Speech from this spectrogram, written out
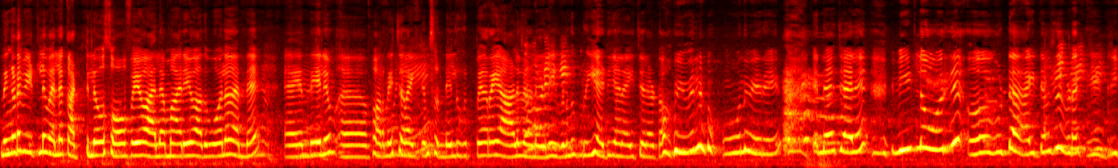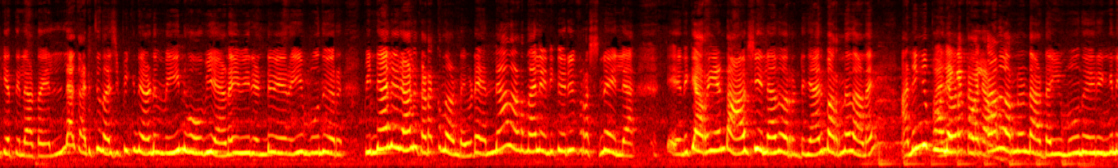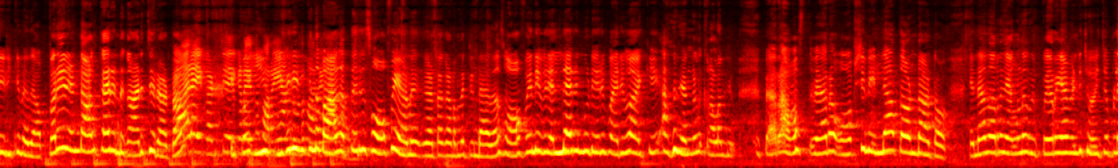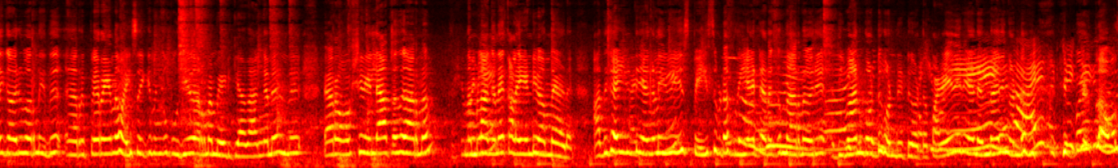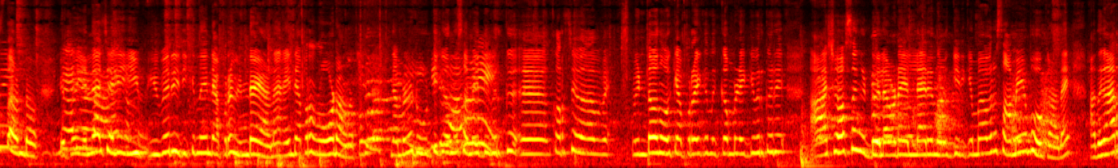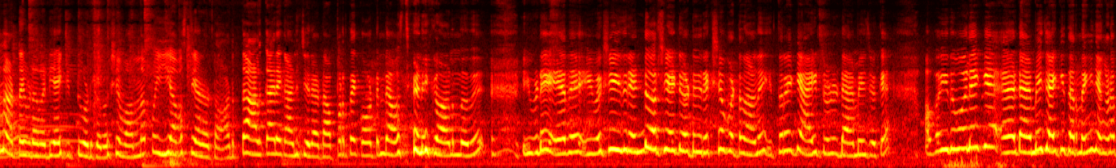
നിങ്ങളുടെ വീട്ടിൽ വല്ല കട്ടിലോ സോഫയോ അലമാരയോ അതുപോലെ തന്നെ എന്തെങ്കിലും ഫർണിച്ചർ ഐറ്റംസ് ഉണ്ടെങ്കിൽ റിപ്പയർ ചെയ്യാൻ ആൾ വേണമെങ്കിൽ ഇവിടുന്ന് ഫ്രീ ആയിട്ട് ഞാൻ അയച്ചു തരാം കേട്ടോ ഇവർ മൂന്ന് പേരെയും എന്നാ വെച്ചാൽ വീട്ടിൽ ഒരു ഫുഡ് ഐറ്റംസ് ഇവിടെ ഇട്ടിരിക്കത്തില്ല കേട്ടോ എല്ലാം കടിച്ച് നശിപ്പിക്കുന്നതാണ് മെയിൻ ഹോബിയാണ് ഇവർ രണ്ടുപേരെയും മൂന്ന് പിന്നാലെ ഒരാൾ കിടക്കുന്നുണ്ട്. ഇവിടെ എന്നാ നടന്നാലും എനിക്കൊരു പ്രശ്നമില്ല. എനിക്ക് അറിയേണ്ട ആവശ്യമില്ല എന്ന് പറഞ്ഞിട്ട് ഞാൻ പറഞ്ഞതാണ്. അനങ്ങി പോലെ അവിടെ കിടക്കാന്ന് പറഞ്ഞിട്ടാട്ടോ ഈ മൂന്ന് പേര് ഇങ്ങനെ ഇരിക്കണത്. അപ്പറേ രണ്ട് ആൾക്കാരുണ്ട് കാണിച്ചു തരാട്ടോ. ഇവരിരിക്കുന്ന ഭാഗത്ത് ഒരു സോഫയാണ് കേട്ടോ കിടന്നിട്ടുണ്ടായത് ആ സോഫേനെ ഇവരെല്ലാരും കൂടി ഒരു പരിവാക്കി അത് ഞങ്ങൾ കളഞ്ഞു. വേറെ അവസ്ഥ വേറെ ഓപ്ഷൻ ഇല്ലാത്തതുകൊണ്ടാട്ടോ എന്നാന്ന് പറഞ്ഞാൽ ഞങ്ങൾ റിപ്പയർ ചെയ്യാൻ വേണ്ടി ചോദിച്ചപ്പോഴേക്കും അവർ പറഞ്ഞു ഇത് റിപ്പയർ ചെയ്യുന്ന പൈസയ്ക്ക് നിങ്ങൾക്ക് പുതിയ തരണം മേടിക്കാതെ അങ്ങനെ എന്ത് വേറെ ഓപ്ഷൻ ഇല്ലാത്തത് കാരണം നമ്മൾ അങ്ങനെ കളയേണ്ടി വന്നതാണ് അത് കഴിഞ്ഞിട്ട് ഞങ്ങൾ ഈ സ്പേസ് ഇവിടെ ഫ്രീ ആയിട്ട് കിടക്കുന്ന കാരണം ഒരു ദിവാൻ ബോട്ട് കൊണ്ടിട്ട് കേട്ടോ. പഴയ തന്നെയാണ് എന്നാലും കണ്ടോ ഉണ്ടോ? ഇപ്പൊ എന്നാ വെച്ചാൽ ഈ ഇവരിരിക്കുന്നതിന്റെ അപ്പുറം വിൻഡോയാണ് അതിന്റെ അപ്പുറം റോഡാണ്. അപ്പം നമ്മൾ ഡ്യൂട്ടിക്ക് വന്ന സമയത്ത് ഇവർക്ക് കുറച്ച് വിൻഡോ നോക്കി അപ്പുറേക്ക് നിൽക്കുമ്പോഴേക്കും ഇവർക്കൊരു ആശ്വാസം കിട്ടുമല്ലോ അവിടെ എല്ലാവരും നോക്കിയിരിക്കുമ്പോൾ അവർ സമയം പോക്കാണ്. അത് കാരണം കേട്ടോ ഇവിടെ റെഡിയാക്കി ഇട്ട് കൊടുത്തത്. പക്ഷെ വന്നപ്പോൾ ഈ അവസ്ഥയാണ് കേട്ടോ. അടുത്ത ആൾക്കാരെ കാണിച്ചു തരാം കേട്ടോ. അപ്പുറത്തെ കോട്ടന്റെ അവസ്ഥയാണ് ഈ കാണുന്നത്. ഇവിടെ ഏത് പക്ഷേ ഇത് രണ്ട് വർഷമായിട്ട് കേട്ടോ രക്ഷപ്പെട്ടതാണ്. ഇത്രയൊക്കെ ആയിട്ടുള്ളൂ ഡാമേജ് ഒക്കെ. അപ്പോൾ ഇതുപോലെയൊക്കെ ഡാമേജ് ആക്കി തരണമെങ്കിൽ ഞങ്ങളുടെ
